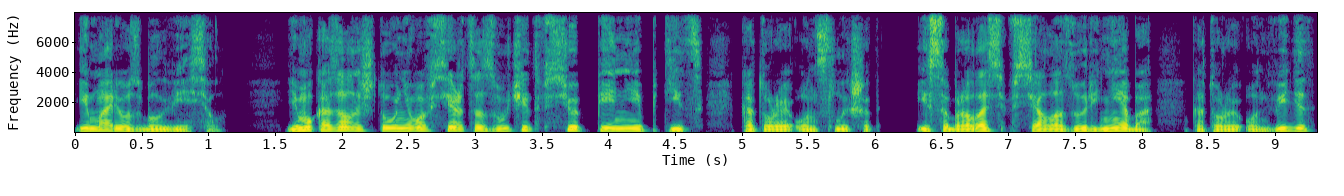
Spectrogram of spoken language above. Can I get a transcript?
и Мариус был весел. Ему казалось, что у него в сердце звучит все пение птиц, которые он слышит, и собралась вся лазурь неба, которую он видит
